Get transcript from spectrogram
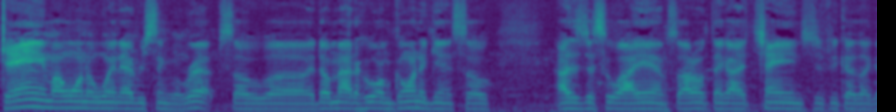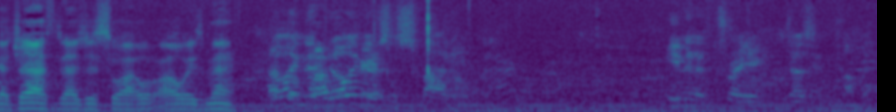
game, I want to win every single rep. So uh, it don't matter who I'm going against. So that's just who I am. So I don't think I changed just because I got drafted. That's just who I've always been. A spot open, even if Trey doesn't come in,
